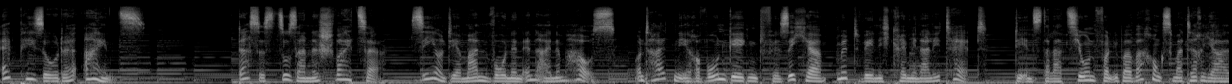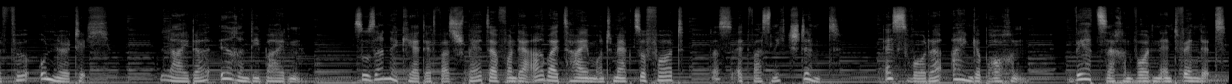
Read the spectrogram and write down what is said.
Episode 1 Das ist Susanne Schweizer. Sie und ihr Mann wohnen in einem Haus und halten ihre Wohngegend für sicher mit wenig Kriminalität. Die Installation von Überwachungsmaterial für unnötig. Leider irren die beiden. Susanne kehrt etwas später von der Arbeit heim und merkt sofort, dass etwas nicht stimmt. Es wurde eingebrochen. Wertsachen wurden entwendet.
